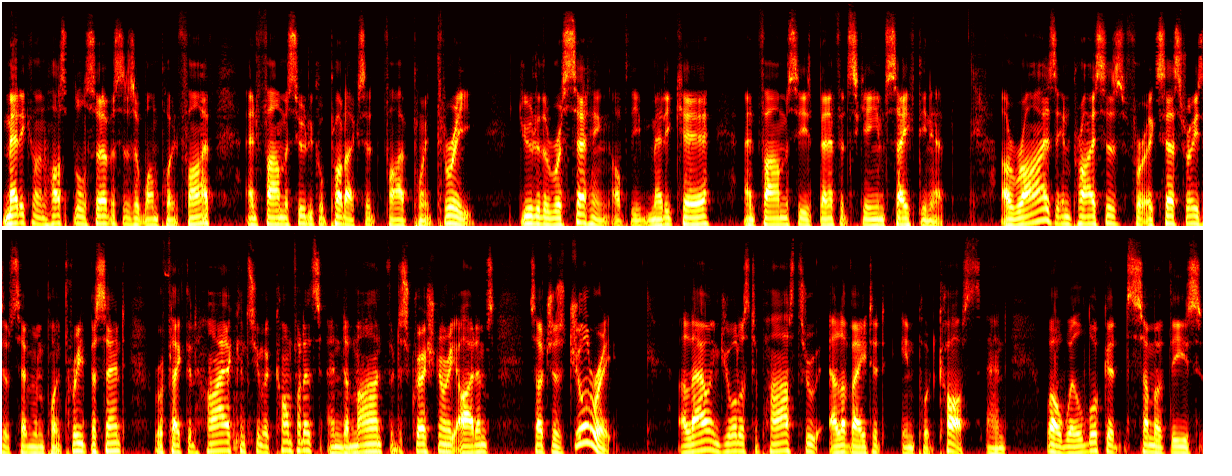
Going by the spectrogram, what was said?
medical and hospital services at 1.5, and pharmaceutical products at 5.3, due to the resetting of the Medicare and pharmacies benefit scheme safety net. A rise in prices for accessories of 7.3% reflected higher consumer confidence and demand for discretionary items such as jewelry allowing jewelers to pass through elevated input costs. And, well, we'll look at some of these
